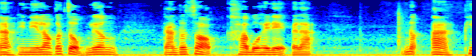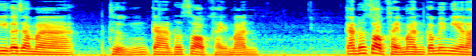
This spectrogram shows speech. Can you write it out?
อะทีนี้เราก็จบเรื่องการทดสอบคาร์โบไฮเดรตไปละอะพี่ก็จะมาถึงการทดสอบไขมัน การทดสอบไขมันก็ไม่มีอะไร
